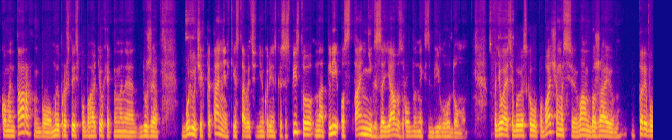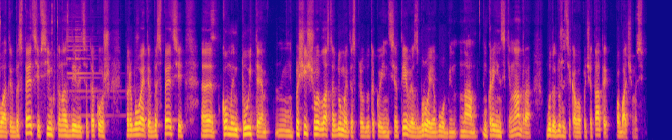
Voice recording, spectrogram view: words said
бо ми пройшлись по багатьох, як на мене, дуже болючих питаннях, які ставить сьогодні українське суспільство на тлі останніх заяв, зроблених з Білого Дому. Сподіваюся, обов'язково побачимось. Вам бажаю перебувати в безпеці. Всім, хто нас дивиться, також перебувайте в безпеці, е, коментуйте, пишіть, що ви власне думаєте з приводу такої ініціативи. Зброя в обмін на українські надра буде дуже цікаво почитати. Побачимось.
